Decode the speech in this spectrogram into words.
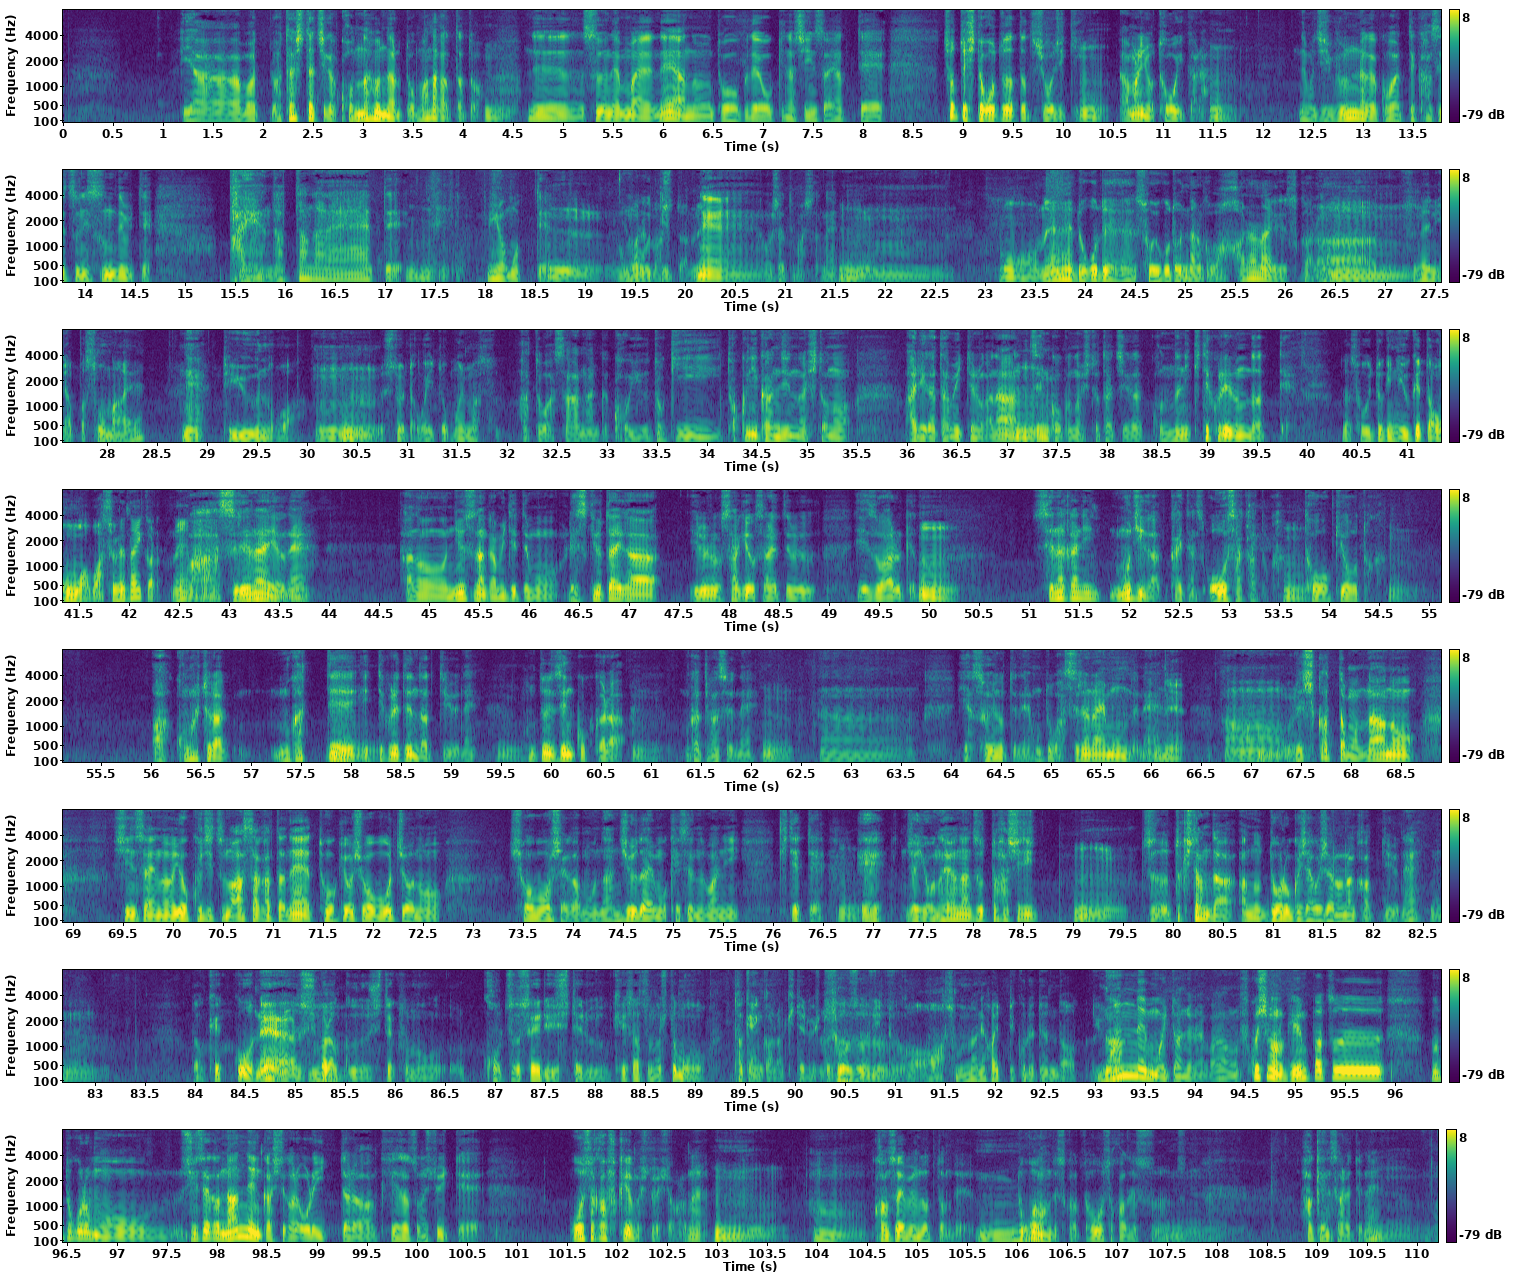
いや私たちがこんな風になると思わなかったと、で数年前ねあの東北で大きな震災あってちょっと一言だったと正直、あまりにも遠いから、でも自分らがこうやって仮設に住んでみて大変だったんだねって身をもって思うって言ったね。おっしゃってましたね、もうねどこでそういうことになるかわからないですから、常にやっぱ備えっねていうのは、うん。しといた方がいいと思います。あとはさなんかこういう時特に感じるのは人のありがたみっていうのかな、全国の人たちがこんなに来てくれるんだってそういう時に受けた恩は忘れないからね。忘れないよね、あのニュースなんか見ててもレスキュー隊がいろいろ作業されてる映像あるけど、背中に文字が書いてあるんです。大阪とか、東京とか、あこの人ら向かって行ってくれてんだっていうね、本当に全国から向かってますよね、うん。いやそういうのってね本当忘れないもんでね。ね。ああ、嬉しかったもんなあの震災の翌日の朝方ね東京消防庁の消防車がもう何十台も気仙沼に来てて、えじゃあ夜な夜なずっと走り、ずっと来たんだあの道路ぐじゃぐじゃの中っていうね、だから結構ねしばらくしてその、交通整理してる警察の人も他県から来てる人だったりとかそうそうそうああそんなに入ってくれてんだっていうね、何年もいたんじゃないかな。福島の原発のところも震災から何年かしてから俺行ったら警察の人いて大阪府警の人でしたからね。うん、関西弁だったんで「どこなんですか?」って「大阪です」派遣されてね、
